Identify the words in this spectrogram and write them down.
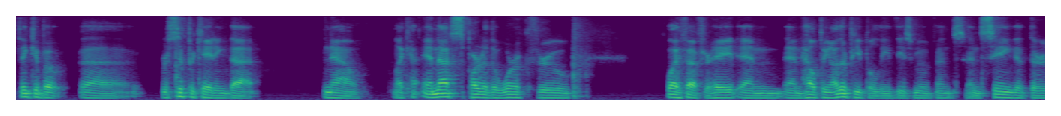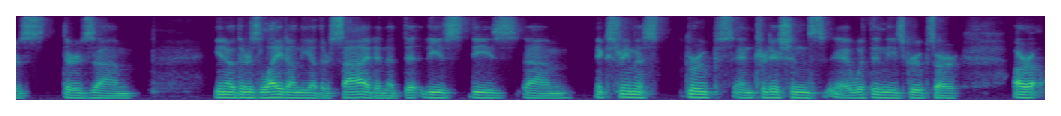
think about uh, reciprocating that now? Like, and that's part of the work through life after hate and and helping other people leave these movements and seeing that there's there's um you know there's light on the other side and that these these um extremist groups and traditions uh, within these groups are are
